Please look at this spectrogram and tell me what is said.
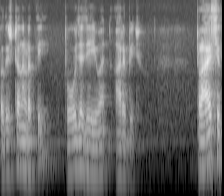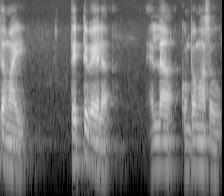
പ്രതിഷ്ഠ നടത്തി പൂജ ചെയ്യുവാൻ ആരംഭിച്ചു. പ്രായശ്ചിത്തമായി തെറ്റുവേല എല്ലാ കുംഭമാസവും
